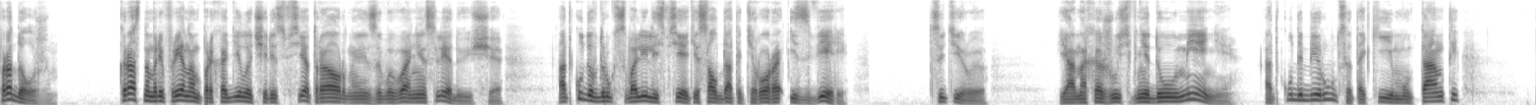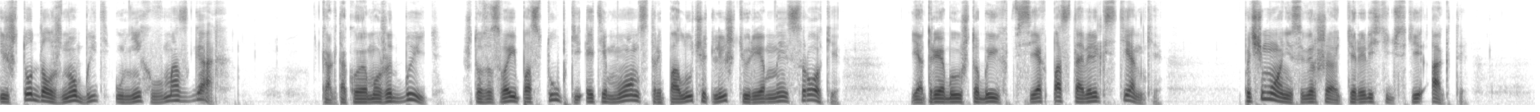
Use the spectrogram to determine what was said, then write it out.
Продолжим. Красным рефреном проходило через все траурные завывания следующее. Откуда вдруг свалились все эти солдаты террора и звери? Цитирую. «Я нахожусь в недоумении. Откуда берутся такие мутанты и что должно быть у них в мозгах? Как такое может быть, что за свои поступки эти монстры получат лишь тюремные сроки? Я требую, чтобы их всех поставили к стенке. Почему они совершают террористические акты?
